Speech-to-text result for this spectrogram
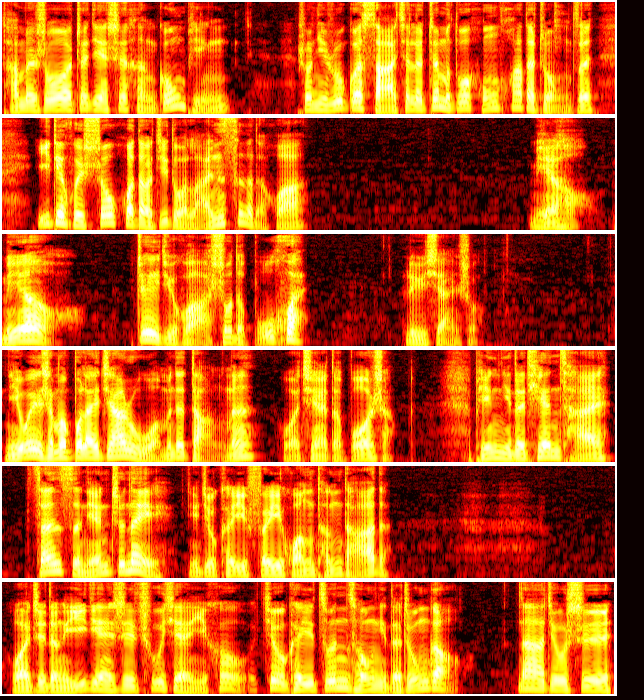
他们说这件事很公平，说你如果撒下了这么多红花的种子，一定会收获到几朵蓝色的花。妙妙，这句话说的不坏。吕西安说：“你为什么不来加入我们的党呢，我亲爱的波尚？凭你的天才，三四年之内你就可以飞黄腾达的。我只等一件事出现以后，就可以遵从你的忠告，那就是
